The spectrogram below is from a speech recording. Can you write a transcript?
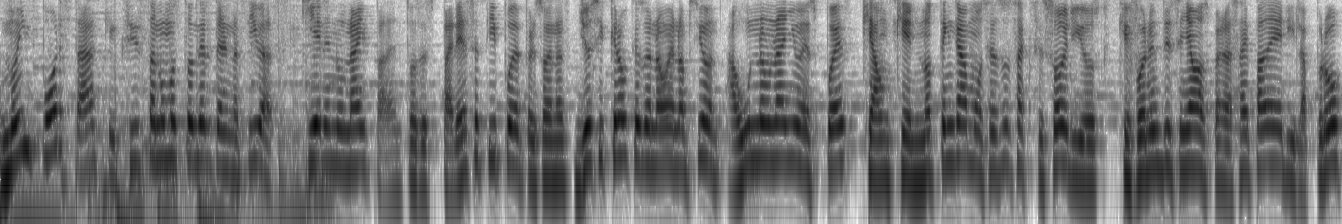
No importa que existan un montón de alternativas, quieren un iPad. Entonces, para ese tipo de personas, yo sí creo que es una buena opción. Aún un año después, que aunque no tengamos esos accesorios que fueron diseñados para las iPad Air y la Pro,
